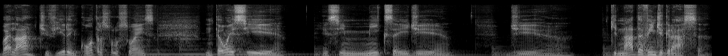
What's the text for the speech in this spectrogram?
vai lá, te vira, encontra soluções. Então esse esse mix aí de, de que nada vem de graça,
